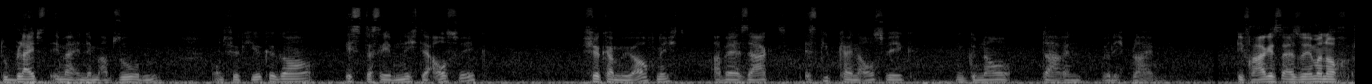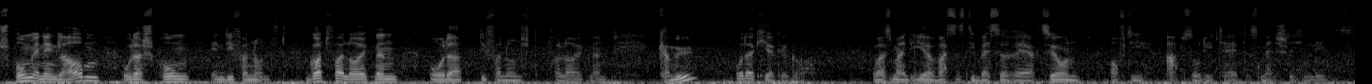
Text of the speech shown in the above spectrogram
Du bleibst immer in dem Absurden. Und für Kierkegaard ist das eben nicht der Ausweg. Für Camus auch nicht. Aber er sagt, es gibt keinen Ausweg und genau darin will ich bleiben. Die Frage ist also immer noch Sprung in den Glauben oder Sprung in die Vernunft. Gott verleugnen oder die Vernunft verleugnen. Camus oder Kierkegaard? Was meint ihr, was ist die bessere Reaktion auf die Absurdität des menschlichen Lebens?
